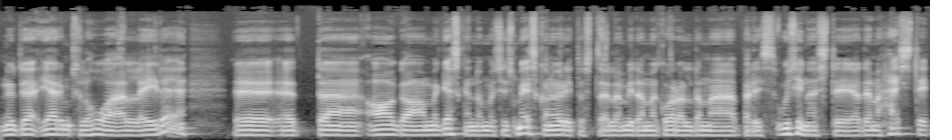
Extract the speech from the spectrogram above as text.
nüüd järgmisel hooajal ei tee, et aga me keskendume siis meeskonnaüritustele, mida me korraldame päris usinasti ja teeme hästi.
